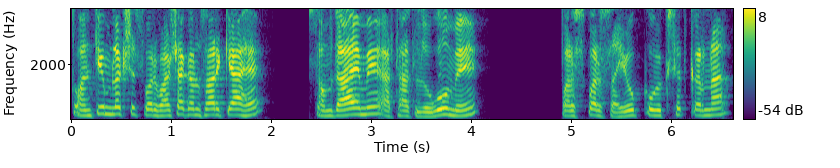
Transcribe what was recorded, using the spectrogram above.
तो अंतिम लक्ष्य इस परिभाषा के अनुसार क्या है? समुदाय में अर्थात लोगों में परस्पर सहयोग को विकसित करना,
